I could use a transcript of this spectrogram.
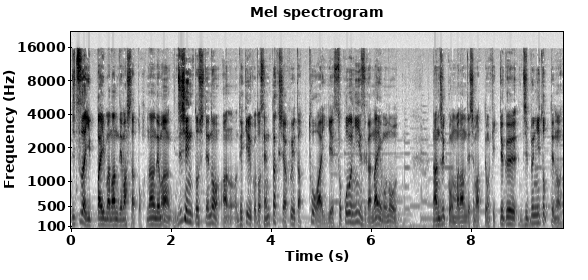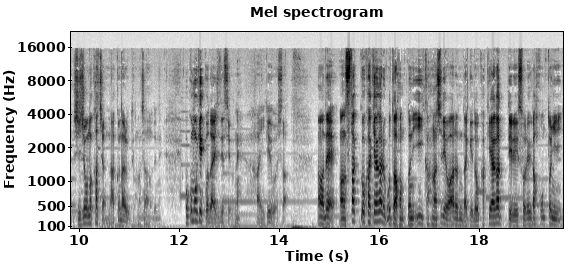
実はいっぱい学んでましたと。なので、まあ、自身としてのあのできること、選択肢は増えたとはいえ、そこのニーズがないものを何十個も学んでしまっても、結局自分にとっての市場の価値はなくなるという話なのでね、ここも結構大事ですよね。はい、ということでした。なので、あのスタックを駆け上がることは本当にいい話ではあるんだけど、駆け上がってるそれが本当に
